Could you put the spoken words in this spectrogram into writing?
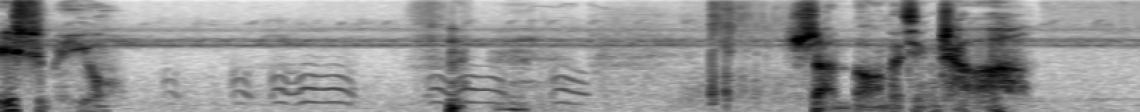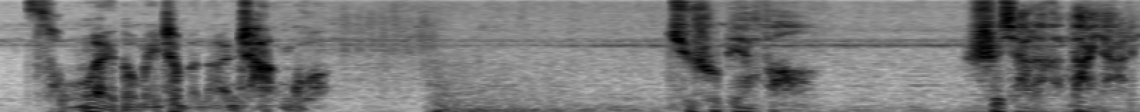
还是没用。哼，善邦的警察，从来都没这么难缠过。据说边防施加了很大压力。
